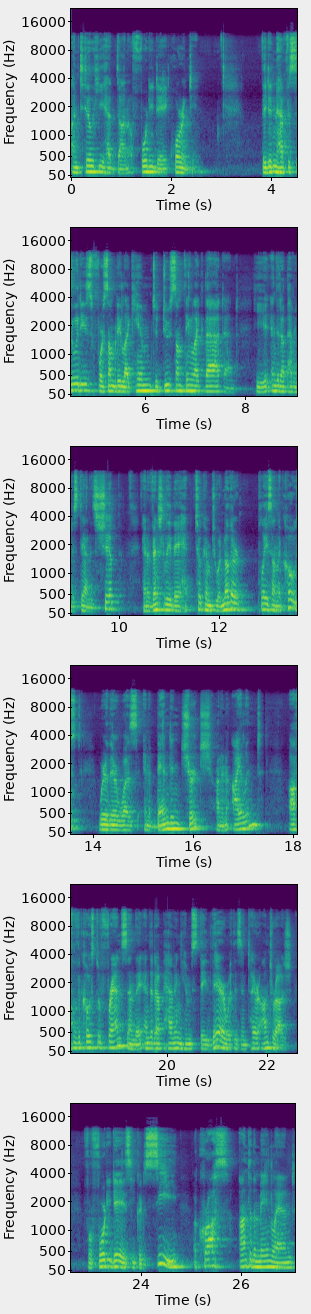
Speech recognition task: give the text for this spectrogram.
until he had done a 40 day quarantine. They didn't have facilities for somebody like him to do something like that, and he ended up having to stay on his ship. And eventually, they took him to another place on the coast where there was an abandoned church on an island off of the coast of France, and they ended up having him stay there with his entire entourage for 40 days. He could see across onto the mainland,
